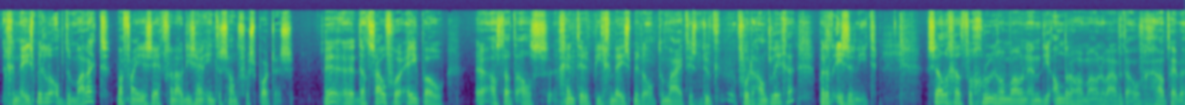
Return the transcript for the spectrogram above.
geneesmiddelen op de markt, waarvan je zegt van nou die zijn interessant voor sporters. Uh, dat zou voor EPO, uh, als dat als gentherapie geneesmiddel op de markt is, natuurlijk voor de hand liggen, maar dat is er niet. Hetzelfde geldt voor groeihormoon en die andere hormonen waar we het over gehad hebben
